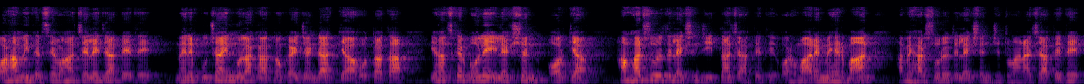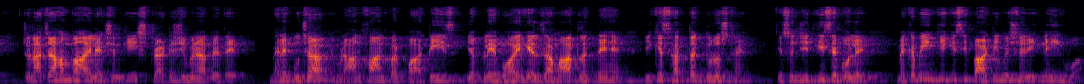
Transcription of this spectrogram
और हम इधर से वहाँ चले जाते थे। मैंने पूछा, इन मुलाकातों का एजेंडा क्या होता था? ये हंसकर बोले, इलेक्शन, और क्या? हम हर सूरत इलेक्शन जीतना चाहते थे और हमारे मेहरबान हमें हर सूरत इलेक्शन जितवाना चाहते थे। चुनाचा हम वहाँ इलेक्शन की स्ट्रैटेजी बनाते थे। मैंने पूछा, इमरान खान पर पार्टीज़ या प्ले बॉय के इल्ज़ाम लगते हैं? ये किस हद तक दुरुस्त हैं? ये संजीदगी से बोले, मैं कभी इनकी किसी पार्टी में शरीक नहीं हुआ।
